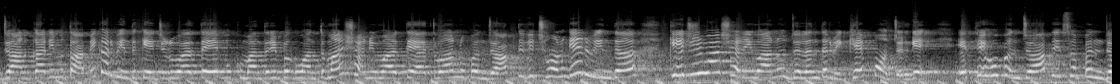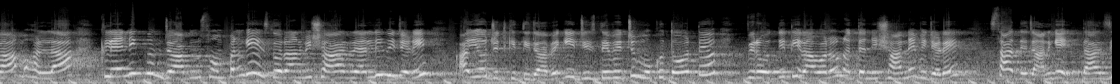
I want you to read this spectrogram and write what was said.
ਜਾਣਕਾਰੀ ਮੁਤਾਬਿਕ ਅਰਵਿੰਦ ਕੇਜਰੀਵਾਲ ਤੇ ਮੁੱਖ ਮੰਤਰੀ ਭਗਵੰਤ ਮਾਨ ਸ਼ਨੀਵਾਰ ਤੇ ਐਤਵਾਰ ਨੂੰ ਪੰਜਾਬ ਦੇ ਵਿੱਚ ਹੋਣਗੇ। ਅਰਵਿੰਦ ਕੇਜਰੀਵਾਲ ਸ਼ਨੀਵਾਰ ਨੂੰ ਜਲੰਧਰ ਵਿਖੇ ਪਹੁੰਚਣਗੇ। ਇੱਥੇ ਉਹ ਪੰਜਾਬ ਦੇ 150 ਮੁਹੱਲਾ ਕਲੀਨਿਕ ਪੰਜਾਬ ਨੂੰ ਸੌਂਪਣਗੇ। ਇਸ ਦੌਰਾਨ ਵਿਸ਼ਾਲ ਰੈਲੀ ਵੀ ਜਿਹੜੀ ਆਯੋਜਿਤ ਕੀਤੀ ਜਾਵੇਗੀ, ਜਿਸ ਦੇ ਵਿੱਚ ਮੁੱਖ ਤੌਰ ਤੇ ਵਿਰੋਧੀ ਧਿਰਾਂ ਵੱਲੋਂ ਨਤਨ ਨਿਸ਼ਾਨੇ ਵੀ ਜਿਹੜੇ ਸਾਧੇ ਜਾਣਗੇ। ਦੱਸ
